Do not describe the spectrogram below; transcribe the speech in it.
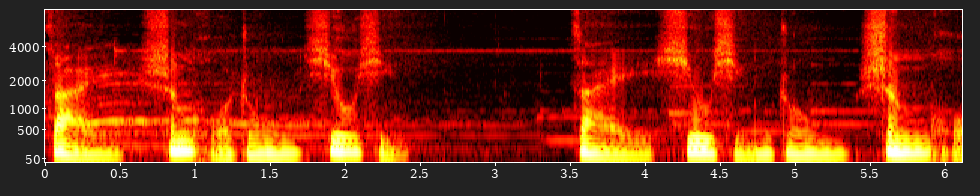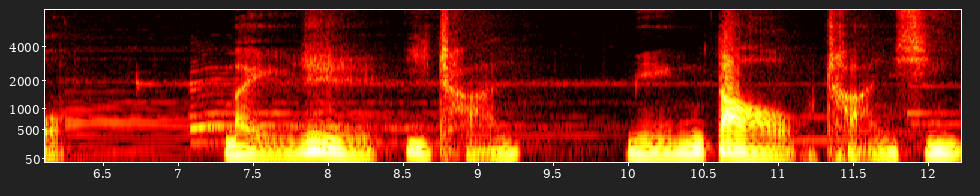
在生活中修行，在修行中生活，每日一禅，明道禅心。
